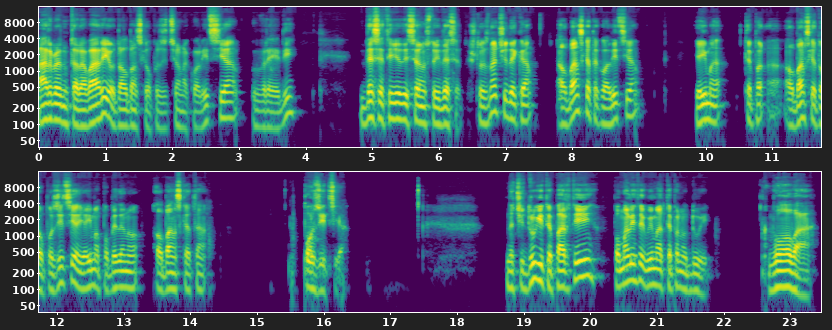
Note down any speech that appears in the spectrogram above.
Арбен Таравари од Албанска опозициона коалиција вреди 10.710, што значи дека албанската коалиција ја има те, па, албанската опозиција ја има победено албанската позиција. Значи, другите партии, помалите го имаат тепано дуи. Во оваа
